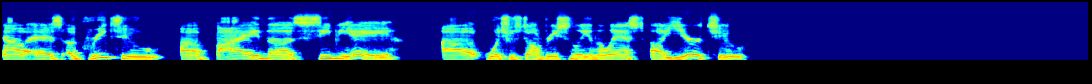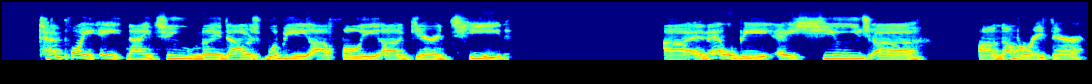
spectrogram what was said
now as agreed to uh, by the CBA, uh, which was done recently in the last uh, year or two, $10.892 million would be uh, fully uh, guaranteed. Uh, and that will be a huge uh, uh, number right there.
